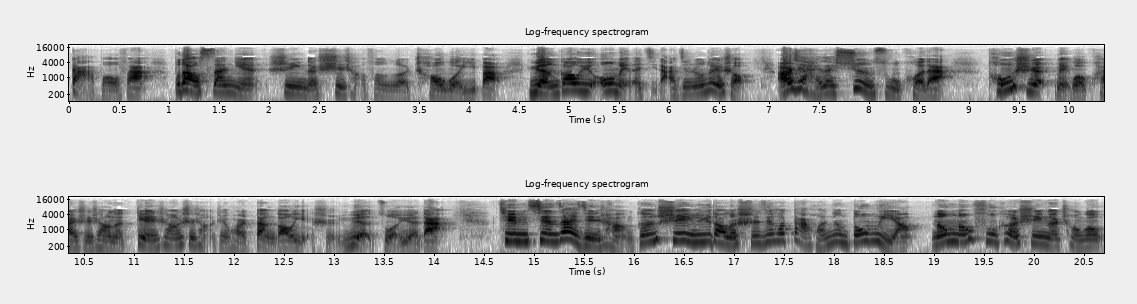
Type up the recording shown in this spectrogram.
大爆发，不到三年，适应的市场份额超过一半，远高于欧美的几大竞争对手，而且还在迅速扩大。同时，美国快时尚的电商市场这块蛋糕也是越做越大。Tim 现在进场跟适应遇到的时机和大环境都不一样，能不能复刻适应的成功，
